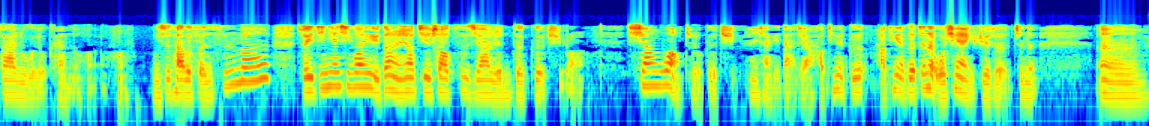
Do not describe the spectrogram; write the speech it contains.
大家如果有看的话，你是他的粉丝吗？所以今天星光夜语当然要介绍自家人的歌曲啊，《相望》这首歌曲分享给大家，好听的歌，好听的歌，真的，我现在觉得真的。嗯，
